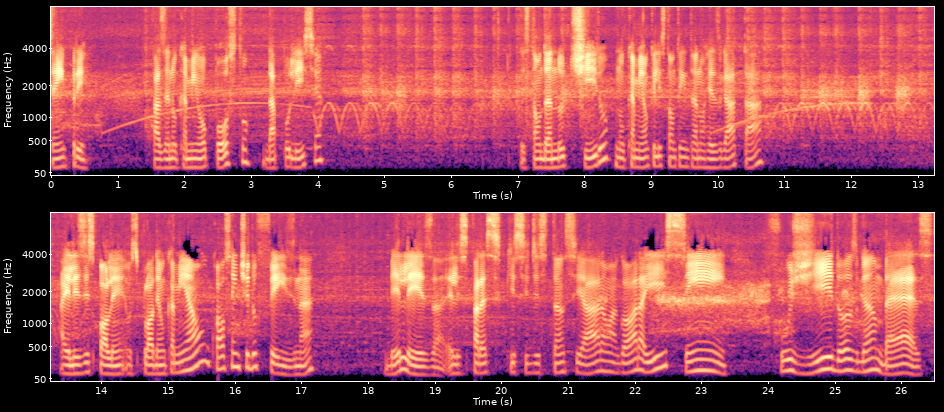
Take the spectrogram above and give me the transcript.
Sempre fazendo o caminho oposto da polícia. Eles estão dando tiro no caminhão que eles estão tentando resgatar. Aí eles explodem, explodem o caminhão. Qual sentido fez, né? Beleza. Eles parece que se distanciaram agora. Aí sim. Fugir dos gambés.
